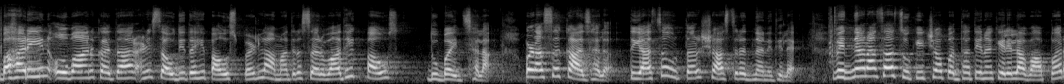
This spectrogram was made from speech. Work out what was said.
बहरीन ओमान कतार आणि सौदीतही पाऊस पडला मात्र सर्वाधिक पाऊस दुबईत झाला. पण असं का झालं? तर याचं उत्तर शास्त्रज्ञांनी दिलंय. विज्ञानाचा चुकीच्या पद्धतीनं केलेला वापर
